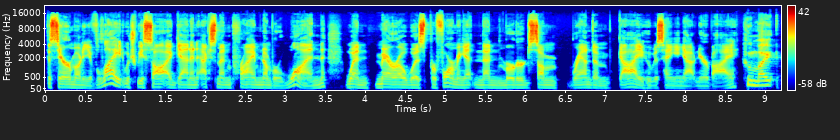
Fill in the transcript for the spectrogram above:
the Ceremony of Light, which we saw again in X Men Prime number one when Marrow was performing it and then murdered some random guy who was hanging out nearby. Who might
